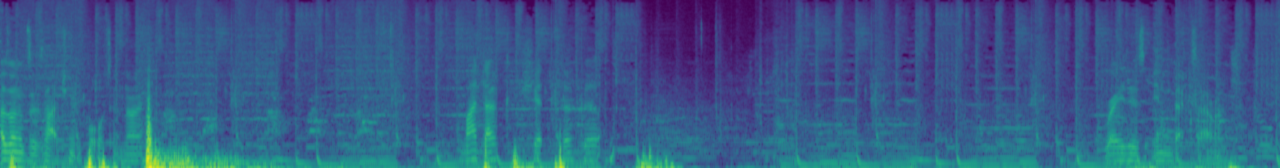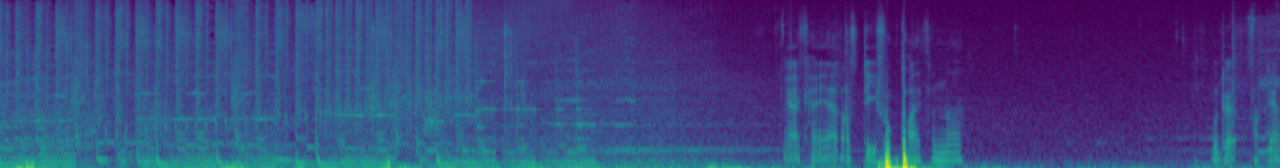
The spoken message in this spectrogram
As long as it's actually important, though. My duck shit took. Raiders index error. Okay, yeah, that's default Python there. We'll do it up here.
